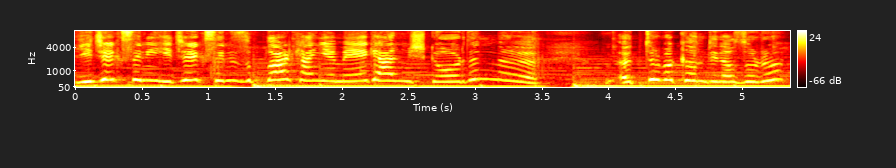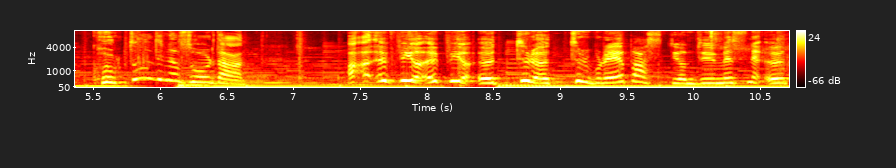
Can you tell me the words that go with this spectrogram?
Yiyecek seni yiyecek seni zıplarken yemeğe gelmiş gördün mü? Öttür bakalım dinozoru. Korktun mu dinozordan? Aa, öpüyor öpüyor öttür öttür buraya bas diyorum düğmesine öp,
